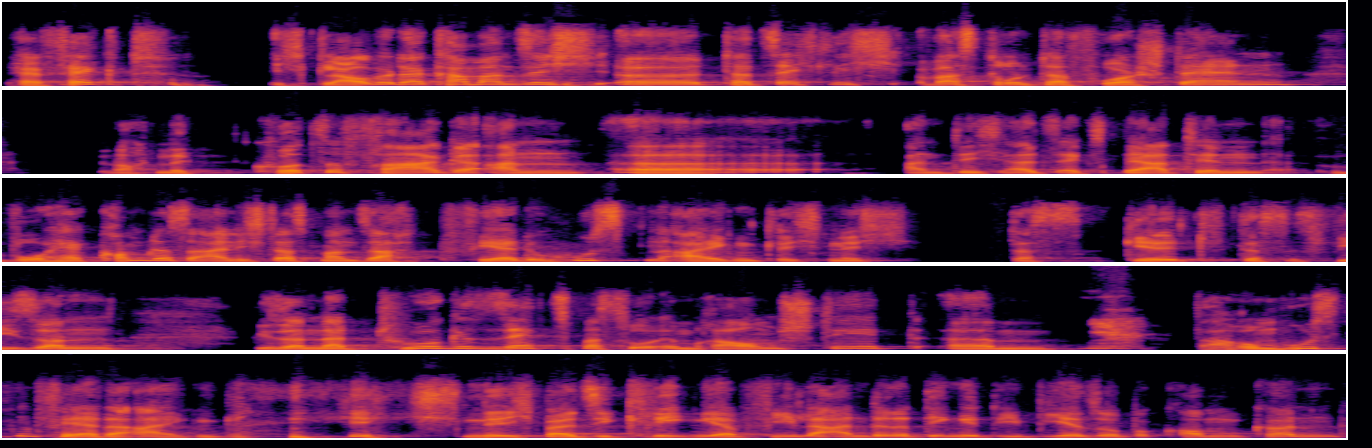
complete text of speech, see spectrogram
Perfekt. Ich glaube, da kann man sich äh, tatsächlich was drunter vorstellen. Noch eine kurze Frage an, äh, an dich als Expertin. Woher kommt es eigentlich, dass man sagt, Pferde husten eigentlich nicht? Das gilt, das ist wie so ein, wie so ein Naturgesetz, was so im Raum steht. Ähm, ja. Warum husten Pferde eigentlich nicht? Weil sie kriegen ja viele andere Dinge, die wir so bekommen können,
